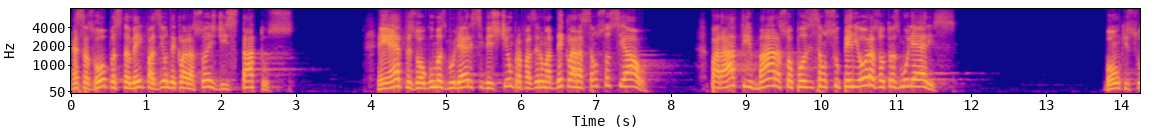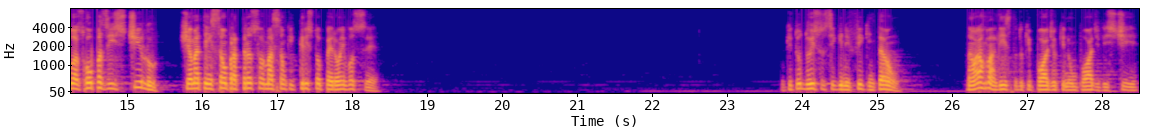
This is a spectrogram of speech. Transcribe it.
Essas roupas também faziam declarações de status. Em Éfeso, algumas mulheres se vestiam para fazer uma declaração social, para afirmar a sua posição superior às outras mulheres. Bom que suas roupas e estilo chamem atenção para a transformação que Cristo operou em você. O que tudo isso significa, então, não é uma lista do que pode e o que não pode vestir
